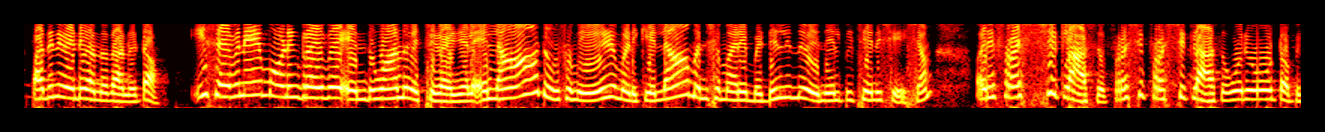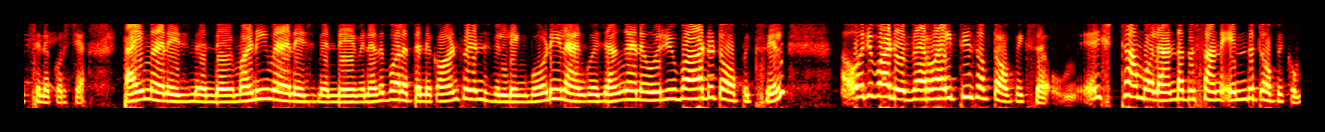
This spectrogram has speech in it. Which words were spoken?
അപ്പം അതിന് വേണ്ടി വന്നതാണ് കേട്ടോ ഈ സെവൻ എ മോർണിംഗ് ഡ്രൈവ് എന്തുവാന്ന് വെച്ച് കഴിഞ്ഞാൽ എല്ലാ ദിവസവും ഏഴ് മണിക്ക് എല്ലാ മനുഷ്യന്മാരെയും ബെഡിൽ നിന്ന് എഴുന്നേൽപ്പിച്ചതിന് ശേഷം ഒരു fresh class fresh fresh class ഓരോ ടോപ്പിക്സിനെ കുറിച്ച്. ടൈം മാനേജ്മെന്റ് മണി മാനേജ്മെന്റ് പിന്നെ അതുപോലെ തന്നെ കോൺഫിഡൻസ് ബിൽഡിംഗ് ബോഡി ലാംഗ്വേജ് അങ്ങനെ ഒരുപാട് ടോപ്പിക്സിൽ ഒരുപാട് വെറൈറ്റീസ് ഓഫ് ടോപ്പിക്സ് ഇഷ്ടം പോലെ അണ്ടർ ദ സൺ എന്ത് ടോപ്പിക്കും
